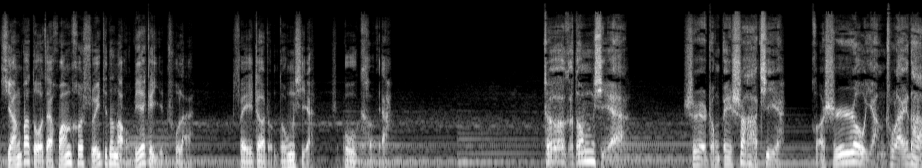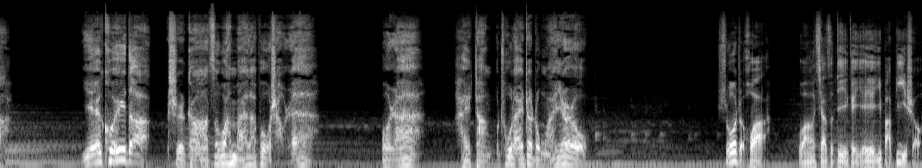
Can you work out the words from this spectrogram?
想把躲在黄河水底的老鳖给引出来，非这种东西是不可呀。这个东西是种被煞气和尸肉养出来的，也亏得。是嘎子湾埋了不少人，不然还长不出来这种玩意儿哦。说着话，王瞎子递给爷爷一把匕首，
